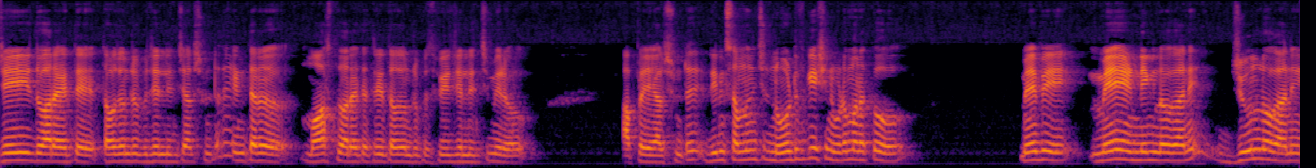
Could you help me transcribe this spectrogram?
జేఈ ద్వారా అయితే థౌజండ్ రూపీస్ చెల్లించాల్సి ఉంటుంది. ఇంటర్ మార్క్స్ ద్వారా అయితే త్రీ థౌజండ్ రూపీస్ ఫీజు చెల్లించి మీరు అప్లై చేయాల్సి ఉంటుంది. దీనికి సంబంధించిన నోటిఫికేషన్ కూడా మనకు మేబీ మే ఎండింగ్లో కానీ జూన్లో కానీ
